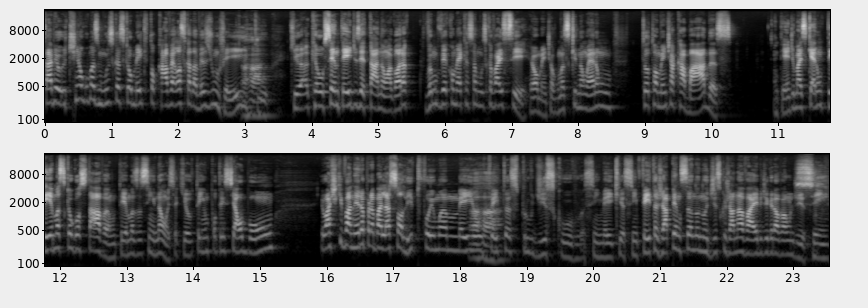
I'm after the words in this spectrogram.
sabe, eu, tinha algumas músicas que eu meio que tocava elas cada vez de um jeito, Aham. que, que eu sentei e dizer, tá, não, agora vamos ver como é que essa música vai ser, realmente, algumas que não eram totalmente acabadas, entende? Mas que eram temas que eu gostava, eram temas assim, não, esse aqui eu tenho um potencial bom. Eu acho que Vaneira para Bailar Solito foi uma meio Aham. feitas pro disco, assim, meio que assim, feita já pensando no disco, já na vibe de gravar um disco. Sim.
